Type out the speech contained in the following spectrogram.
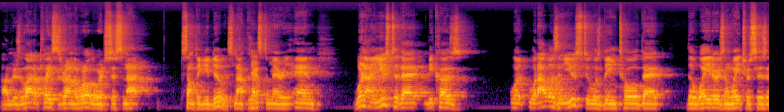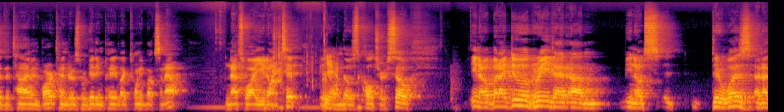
Um, there's a lot of places around the world where it's just not something you do. It's not customary. And we're not used to that because what what I wasn't used to was being told that the waiters and waitresses at the time and bartenders were getting paid like 20 bucks an hour. And that's why you don't tip, you know, in those cultures. So, you know, but I do agree that um, you know, it's it, there was, and I,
